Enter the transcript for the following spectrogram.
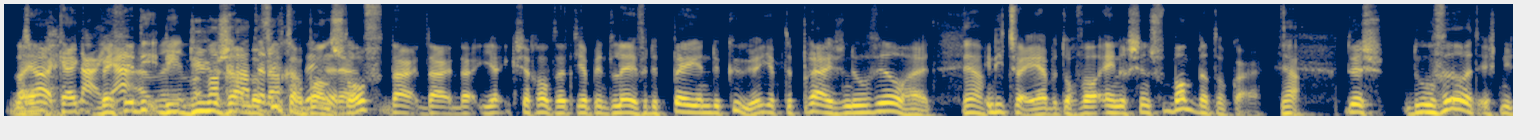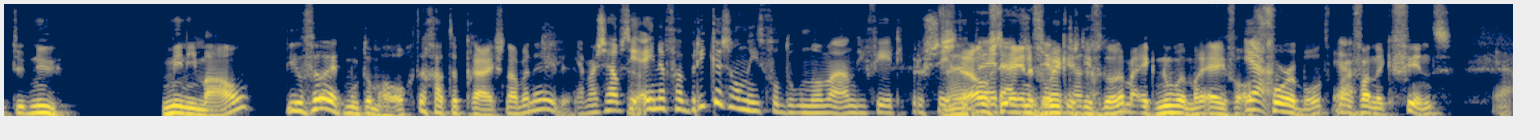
Nou ja, kijk, Nou weet ja, je, die, die duurzame vliegtuigbrandstof, daar, daar, daar, ja, ik zeg altijd, je hebt in het leven de P en de Q. Hè? Je hebt de prijs en de hoeveelheid. Ja. En die twee hebben toch wel enigszins verband met elkaar. Ja. Dus de hoeveelheid is natuurlijk nu minimaal. Die hoeveelheid moet omhoog, dan gaat de prijs naar beneden. Ja, maar zelfs die ene fabriek is al niet voldoende om aan die 14 procent Stel, als die ene fabriek is niet voldoende, maar ik noem het maar even als Ja. voorbeeld, Ja. waarvan ik vind Ja.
